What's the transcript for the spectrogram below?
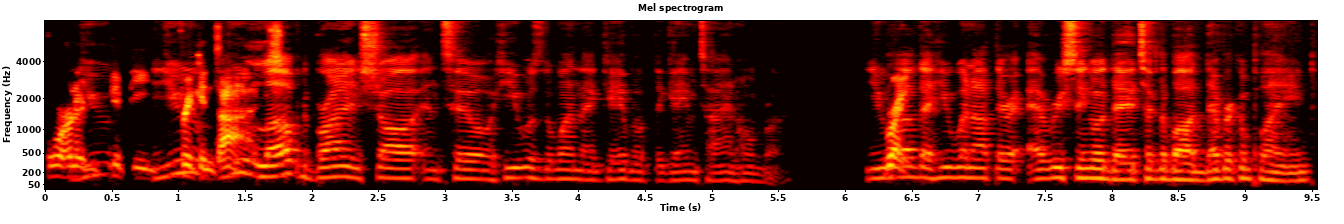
450 you, you, freaking times. You loved Bryan Shaw until he was the one that gave up the game tying home run. You right. loved that he went out there every single day, took the ball, never complained,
